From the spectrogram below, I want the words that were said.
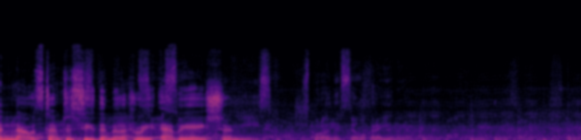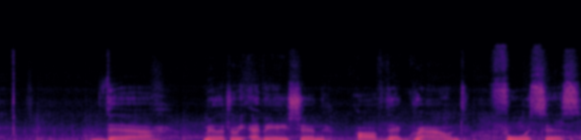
And now it's time to see the military aviation. The military aviation of the ground forces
